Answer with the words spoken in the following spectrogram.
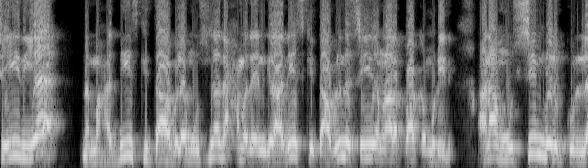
செய்திய நம்ம ஹதீஸ் கிதாபுல முஸ்னத் அஹமது என்கிற ஹதீஸ் கிதாபுல இந்த செய்தி நம்மளால பார்க்க முடியுது. ஆனா முஸ்லிம்களுக்குள்ள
